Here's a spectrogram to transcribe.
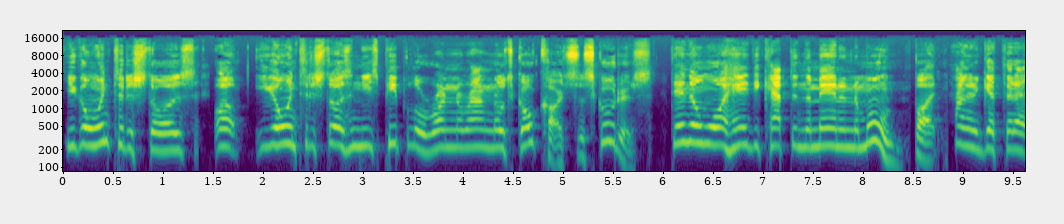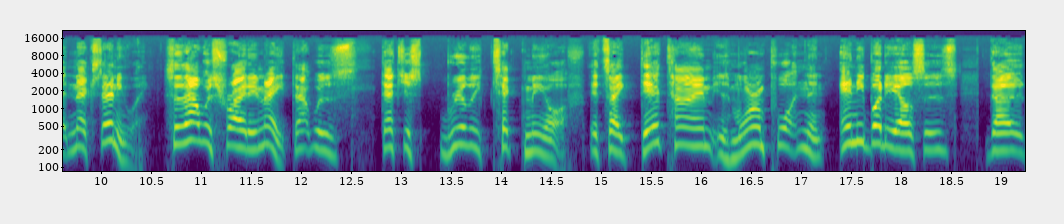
You go into the stores, well, you go into the stores and these people are running around in those go karts, the scooters. They're no more handicapped than the man in the moon. But I'm going to get to that next anyway. So that was Friday night. That was. That just really ticked me off. It's like their time is more important than anybody else's. The,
